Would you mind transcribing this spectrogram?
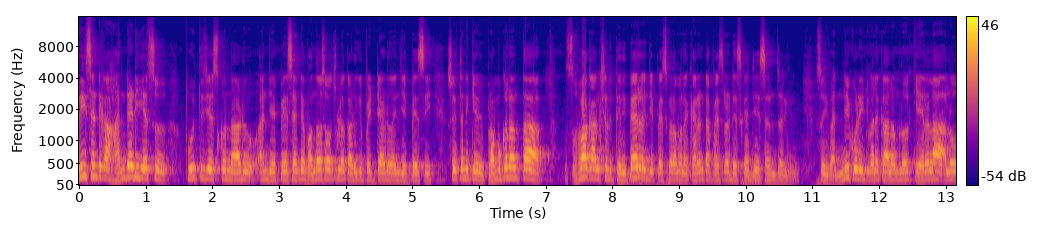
రీసెంట్గా హండ్రెడ్ ఇయర్స్ పూర్తి చేసుకున్నాడు అని చెప్పేసి అంటే వందో సంవత్సరంలోకి అడుగు పెట్టాడు అని చెప్పేసి సో ఇతనికి ప్రముఖులంతా శుభాకాంక్షలు తెలిపారు అని చెప్పేసి కూడా మన కరెంట్ అఫైర్స్లో డిస్కస్ చేసడం జరిగింది. సో ఇవన్నీ కూడా ఇటీవల కాలంలో కేరళలో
